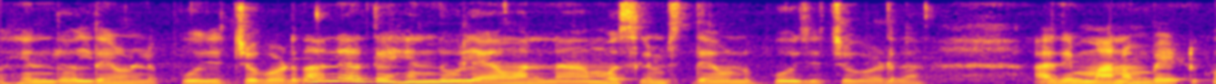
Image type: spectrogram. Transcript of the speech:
హిందువుల దేవుళ్ళని పూజించకూడదా? లేకపోతే హిందువులు ఏమన్నా ముస్లిమ్స్ దేవుణ్ణి పూజించకూడదా? అది మనం పెట్టుకుని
